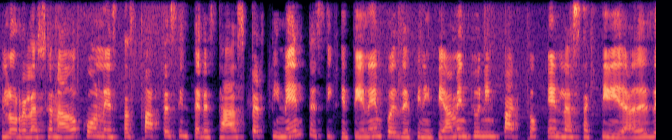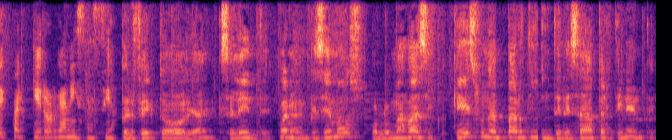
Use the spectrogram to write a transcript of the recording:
lo relacionado con estas partes interesadas pertinentes y que tienen pues definitivamente un impacto en las actividades de cualquier organización. Perfecto, Olga, excelente. Bueno, empecemos por lo más básico. ¿Qué es una parte interesada pertinente?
